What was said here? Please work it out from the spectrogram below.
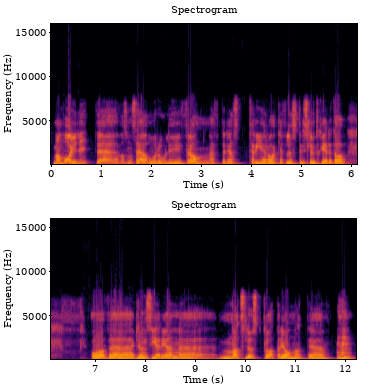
man var ju lite, eh, vad ska man säga, orolig för dem efter deras tre raka förluster i slutskedet av, av eh, grundserien. Eh, Mats Lust pratade ju om att eh,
